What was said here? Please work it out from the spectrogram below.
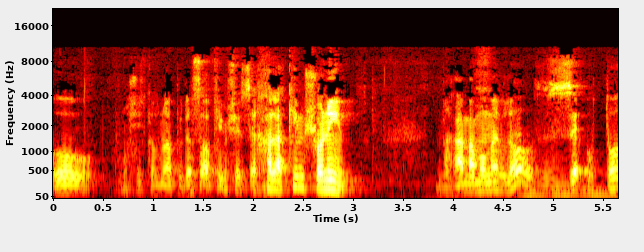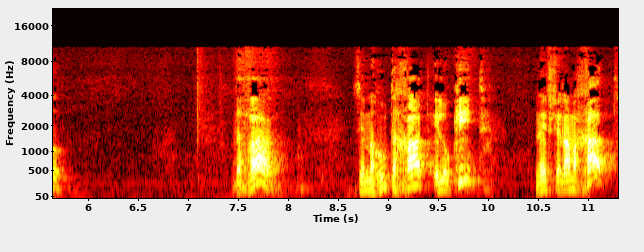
או כמו שהתכוונו הפילוסופים, שזה חלקים שונים. ורמב"ם אומר, לא, זה אותו דבר. זה מהות אחת אלוקית, נפש של עם אחת.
